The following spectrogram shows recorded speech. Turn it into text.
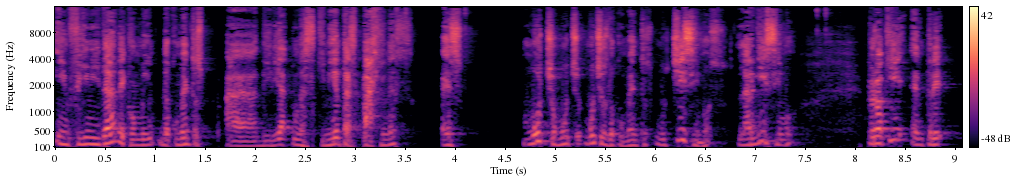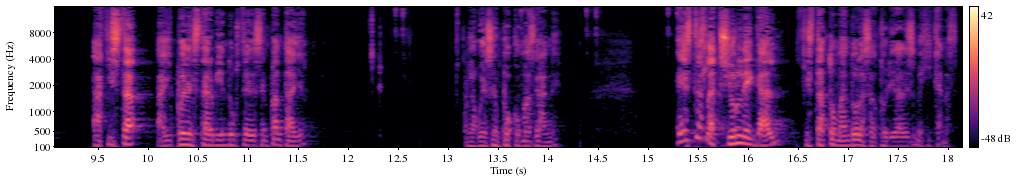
infinidad de documentos, ah, diría unas 500 páginas. Es mucho, mucho, muchos documentos, muchísimos, larguísimo. Pero aquí, entre, aquí está, ahí pueden estar viendo ustedes en pantalla. La voy a hacer un poco más grande. Esta es la acción legal que está tomando las autoridades mexicanas.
